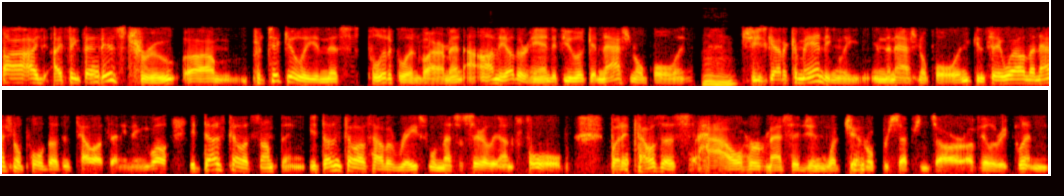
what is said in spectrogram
I, I think that is true, um, particularly in this political environment. On the other hand, if you look at national polling, mm-hmm. she's got a commanding lead in the national poll. And you can say, well, the national poll doesn't tell us anything. Well, it does tell us something. It doesn't tell us how the race will necessarily unfold, but it tells us how her message and what general perceptions are of Hillary Clinton.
